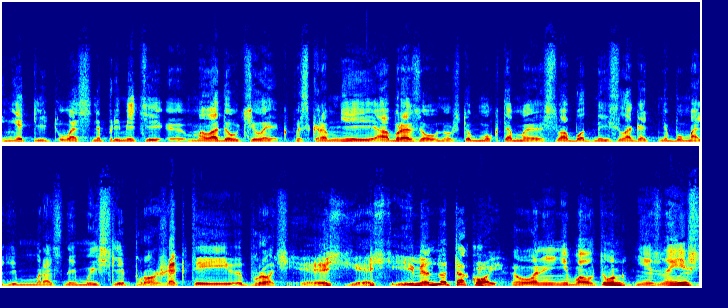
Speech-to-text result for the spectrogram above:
нет ли у вас на примете э, молодого человека, поскромнее и образованного, чтобы мог там э, свободно излагать на бумаге разные мысли, прожекты и прочее? Есть, есть, именно такой. Он и не болтун, не знаишь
